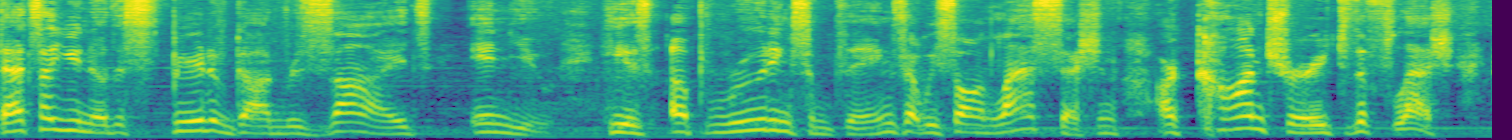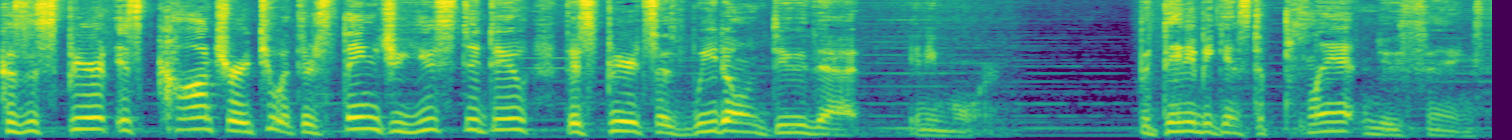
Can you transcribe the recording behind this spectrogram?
That's how you know the Spirit of God resides in you. He is uprooting some things that we saw in last session are contrary to the flesh because the Spirit is contrary to it. There's things you used to do, the Spirit says, we don't do that anymore. But then he begins to plant new things.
